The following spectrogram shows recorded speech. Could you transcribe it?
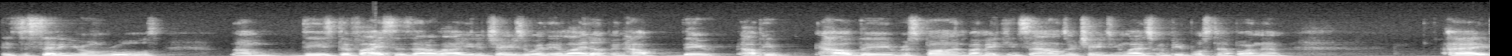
is just setting your own rules um, these devices that allow you to change the way they light up and how they how people how they respond by making sounds or changing lights when people step on them. I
